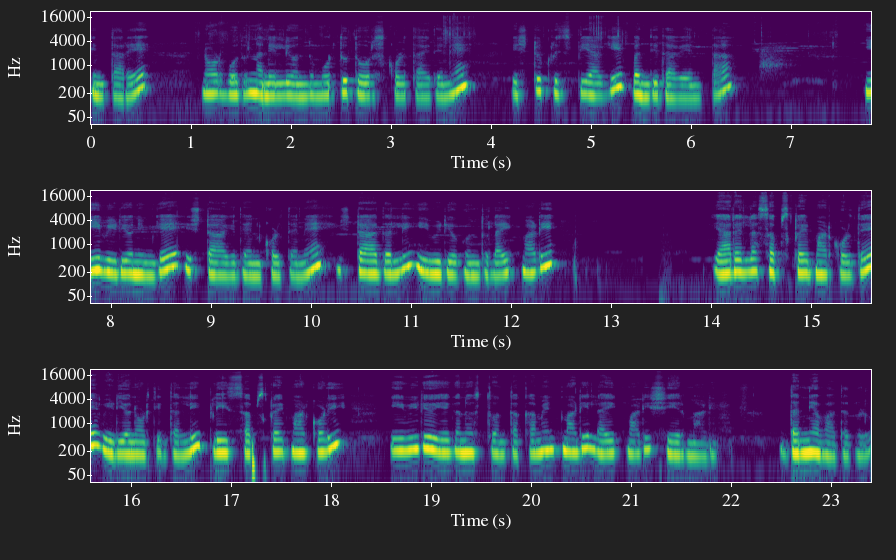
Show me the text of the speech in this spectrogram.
ತಿಂತಾರೆ. ನೋಡ್ಬೋದು, ನಾನಿಲ್ಲಿ ಒಂದು ಮುರಿದು ತೋರಿಸ್ಕೊಳ್ತಾ ಇದ್ದೇನೆ. ಎಷ್ಟು ಕ್ರಿಸ್ಪಿಯಾಗಿ ಬಂದಿದ್ದಾವೆ ಅಂತ. ಈ ವಿಡಿಯೋ ನಿಮಗೆ ಇಷ್ಟ ಆಗಿದೆ ಅಂದ್ಕೊಳ್ತೇನೆ ಇಷ್ಟ ಆದಲ್ಲಿ ಈ ವಿಡಿಯೋಗೊಂದು ಲೈಕ್ ಮಾಡಿ ಯಾರೆಲ್ಲ ಸಬ್ಸ್ಕ್ರೈಬ್ ಮಾಡ್ಕೊಳ್ದೆ ವಿಡಿಯೋ ನೋಡ್ತಿದ್ದಲ್ಲಿ ಪ್ಲೀಸ್ ಸಬ್ಸ್ಕ್ರೈಬ್ ಮಾಡ್ಕೊಳ್ಳಿ. ಈ ವಿಡಿಯೋ ಹೇಗನ್ನಿಸ್ತು ಅಂತ ಕಮೆಂಟ್ ಮಾಡಿ, ಲೈಕ್ ಮಾಡಿ, ಶೇರ್ ಮಾಡಿ. ಧನ್ಯವಾದಗಳು.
